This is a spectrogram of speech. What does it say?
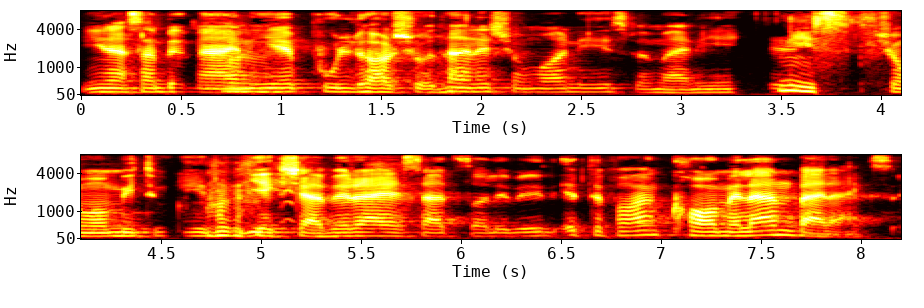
این اصلا به معنی پولدار شدن شما نیست به معنی نیست. شما می‌تونید یک شبه ره صد ساله برید. اتفاقا کاملا برعکسه.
